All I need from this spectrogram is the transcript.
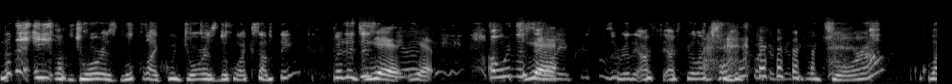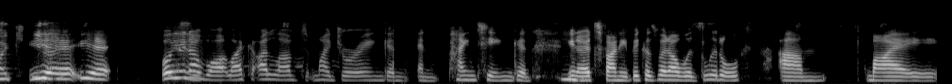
not that any like drawers look like good drawers look like something, but it just Yeah, you know, yeah. I wouldn't have Yeah. said, oh, yeah, Crystal's a really. I, I feel like she looks like a really good drawer. Like you know, Yeah, yeah. Well, you know what? Like, I loved my drawing and, and painting. And, Mm. you know, it's funny because when I was little, um, my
